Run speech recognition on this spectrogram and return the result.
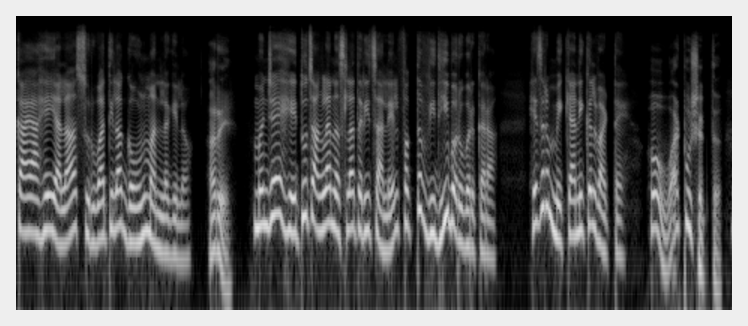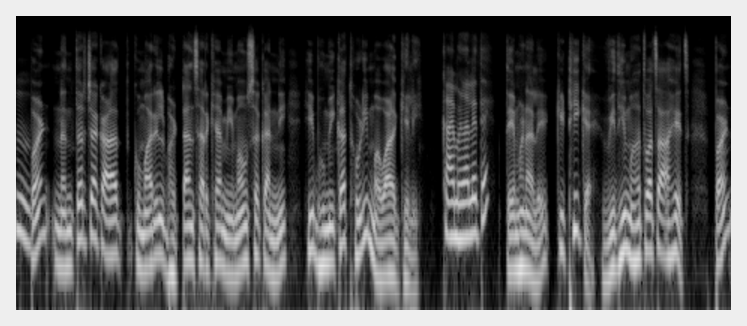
काय आहे याला सुरुवातीला गौण मानलं गेलं. अरे. म्हणजे हेतू चांगला नसला तरी चालेल फक्त विधी बरोबर करा. हे जरा मेकॅनिकल वाटतंय. हो वाटू शकतं. पण नंतरच्या काळात कुमारील भट्टांसारख्या मीमांसकांनी ही भूमिका थोडी मवाळ केली. काय म्हणाले ते? ते म्हणाले की ठीक आहे विधी महत्त्वाचा आहेच पण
